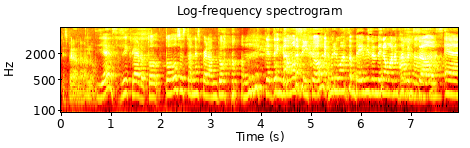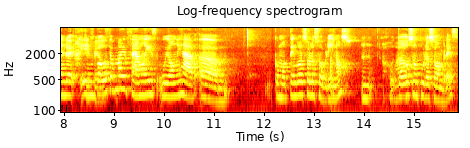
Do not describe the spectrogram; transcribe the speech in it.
esperando algo. Yes, sí, claro. to- todos están esperando que tengamos hijos. Everybody wants some babies and they don't want them for Ajá. themselves. And uh, in both of my families, we only have, um, como tengo solo sobrinos, Oh, wow. todos son puros hombres.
